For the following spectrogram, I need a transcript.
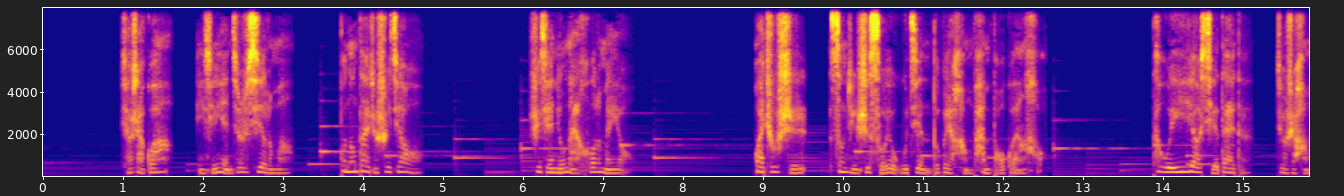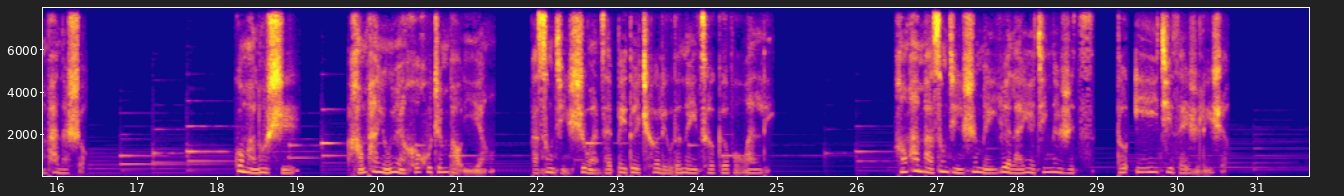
小傻瓜，隐形眼镜卸了吗？不能戴着睡觉哦。”睡前牛奶喝了没有？外出时，宋锦诗所有物件都被杭盼保管好。他唯一要携带的就是杭盼的手。过马路时。航盼永远呵护珍宝一样，把宋锦诗挽在背对车流的那一侧胳膊腕里。航盼把宋锦诗每月来月经的日子都一一记在日历上，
